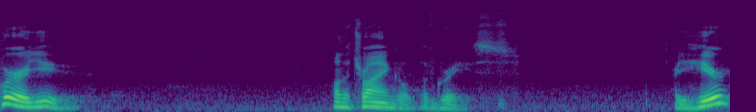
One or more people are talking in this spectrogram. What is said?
Where are you on the triangle of grace? Are you here?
